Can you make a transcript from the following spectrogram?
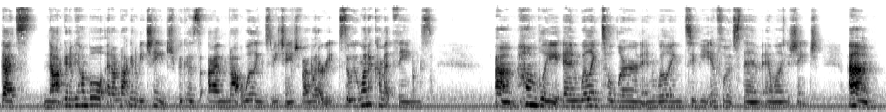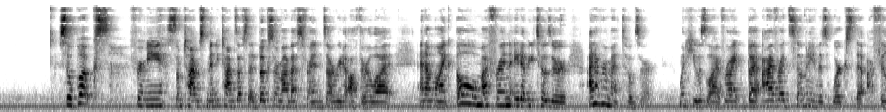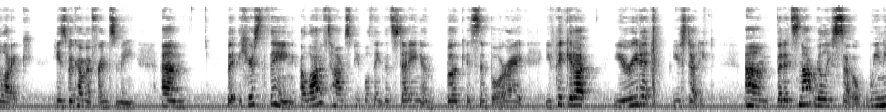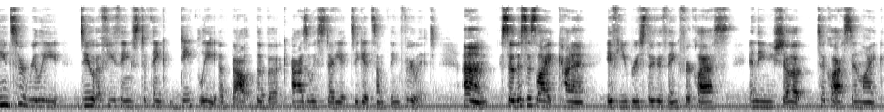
that's not going to be humble and I'm not going to be changed because I'm not willing to be changed by what I read. So we want to come at things um, humbly and willing to learn and willing to be influenced them and willing to change. Um, so books for me, sometimes, many times I've said books are my best friends. I read an author a lot and I'm like, oh, my friend A.W. Tozer. I never met Tozer when he was alive, right? But I've read so many of his works that I feel like he's become a friend to me. Um, but here's the thing a lot of times people think that studying a book is simple, right? You pick it up, you read it, you studied. Um, but it's not really so. We need to really do a few things to think deeply about the book as we study it to get something through it. Um, so this is like kind of if you breeze through the thing for class and then you show up to class and like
